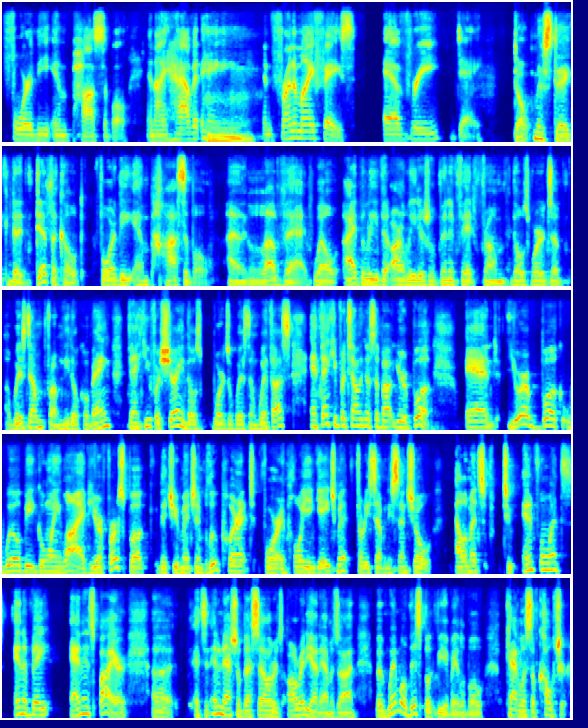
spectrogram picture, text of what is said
for the impossible. And I have it hanging mm. in front of my face every day. Don't mistake the difficult for the impossible. I love that. Well, I believe that our leaders will benefit from those words of wisdom from Nido Qubein. Thank you for sharing those words of wisdom with us. And thank you for telling us about your book. And your book will be going live. Your first book that you mentioned, Blueprint for Employee Engagement 37 Essential Elements to Influence, Innovate, and Inspire. Uh, it's an international bestseller. It's already on Amazon. But when will this book be available? Catalyst of Culture.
